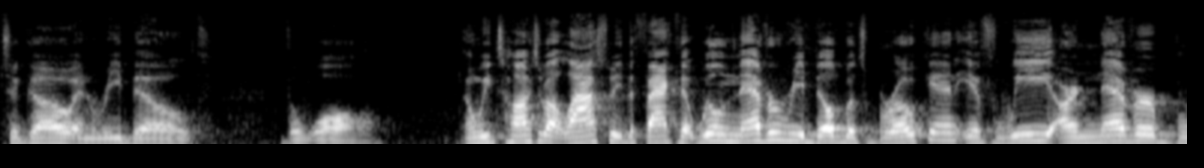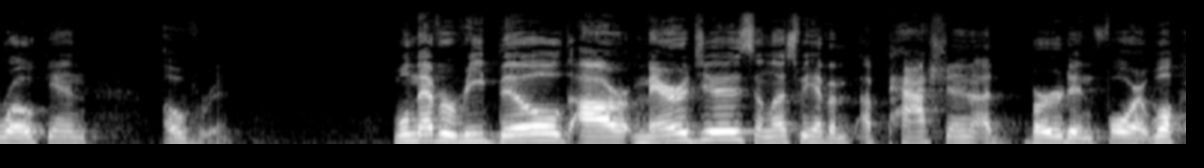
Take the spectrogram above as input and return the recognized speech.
to go and rebuild the wall. And we talked about last week the fact that we'll never rebuild what's broken if we are never broken over it. We'll never rebuild our marriages unless we have a, a, passion, a burden for it. We'll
